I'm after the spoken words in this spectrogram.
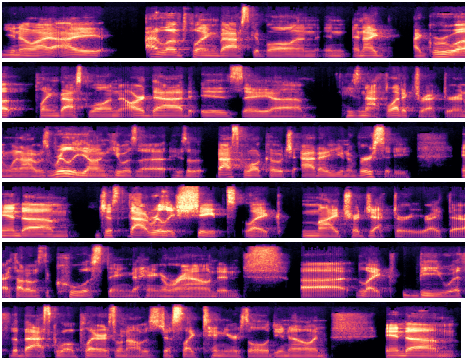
you know i i i loved playing basketball and and and i i grew up playing basketball and our dad is a uh he's an athletic director and when i was really young he was a he was a basketball coach at a university. And um just that really shaped like my trajectory right there. I thought it was the coolest thing to hang around and uh, like be with the basketball players when I was just like 10 years old, you know, and, and, um,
